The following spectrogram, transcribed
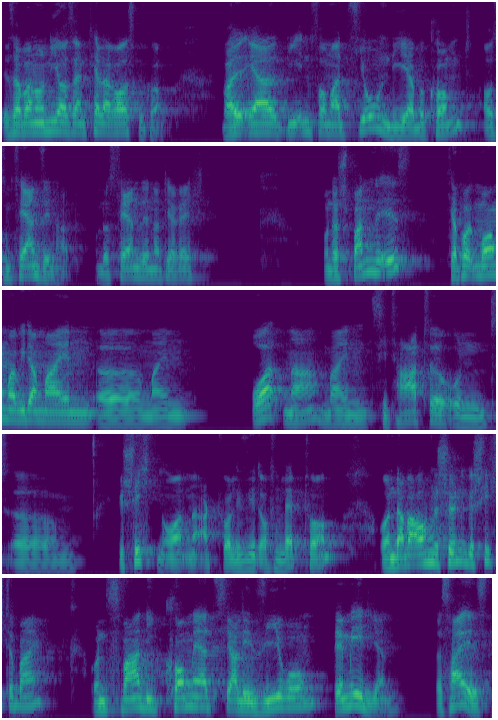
Ist aber noch nie aus seinem Keller rausgekommen, weil er die Informationen, die er bekommt, aus dem Fernsehen hat. Und das Fernsehen hat ja recht. Und das Spannende ist, ich habe heute Morgen mal wieder mein, äh, mein Ordner, meinen Zitate und ähm, Geschichtenordner aktualisiert auf dem Laptop. Und da war auch eine schöne Geschichte bei, und zwar die Kommerzialisierung der Medien. Das heißt,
